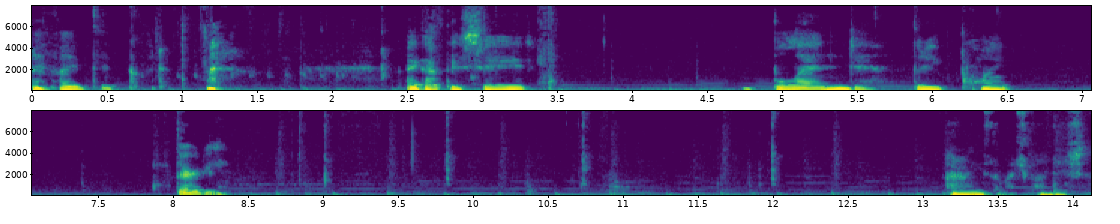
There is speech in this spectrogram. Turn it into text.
if I did good. I got the shade Blend 3.30. I don't use that much foundation,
